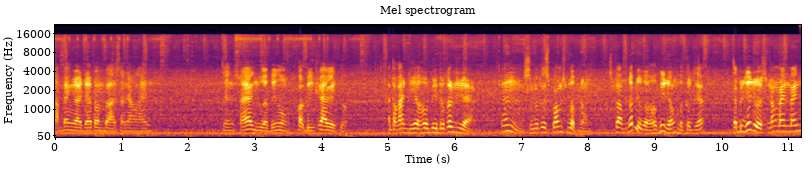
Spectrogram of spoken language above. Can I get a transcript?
sampai nggak ada pembahasan yang lain. Dan saya juga bingung kok bisa gitu apakah dia hobi bekerja? Hmm seperti SpongeBob dong. SpongeBob juga hobi dong bekerja. Tapi dia juga senang main-main.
